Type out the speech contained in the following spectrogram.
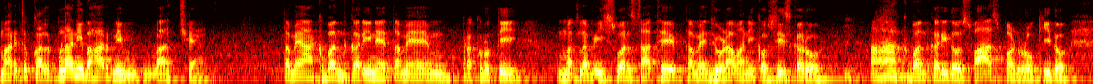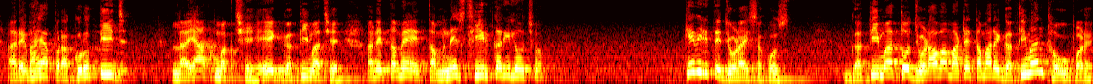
મારે તો કલ્પનાની બહારની વાત છે આ. તમે આંખ બંધ કરીને તમે એમ પ્રકૃતિ, મતલબ ઈશ્વર સાથે તમે જોડાવાની કોશિશ કરો. આંખ બંધ કરી દો, શ્વાસ પણ રોકી દો. અરે ભાઈ, આ પ્રકૃતિ જ લયાત્મક છે એક ગતિમાં છે. અને તમે, તમને સ્થિર કરી લો છો. કેવી રીતે જોડાઈ શકો? ગતિમાં તો જોડાવા માટે તમારે ગતિમાન થવું પડે.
